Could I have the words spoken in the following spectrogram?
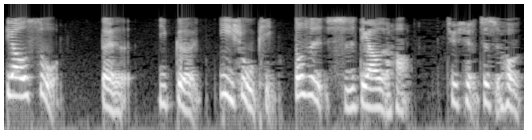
雕塑的一个艺术品，都是石雕的哈。就是这时候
